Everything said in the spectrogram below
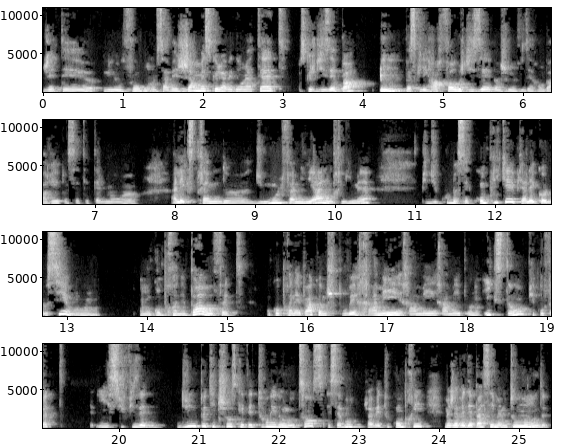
J'étais euh, une enfant, on savait jamais ce que j'avais dans la tête parce que je disais pas, parce que les rares fois où je disais, ben je me faisais rembarrer parce que c'était tellement euh, à l'extrême du moule familial entre guillemets. Puis du coup, ben, c'est compliqué. Puis à l'école aussi, on on comprenait pas au fait on comprenait pas comme je pouvais ramer, ramer, ramer pendant X temps, puis qu'en fait, il suffisait d'une petite chose qui était tournée dans l'autre sens, et c'est bon, j'avais tout compris, mais j'avais dépassé même tout le monde.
